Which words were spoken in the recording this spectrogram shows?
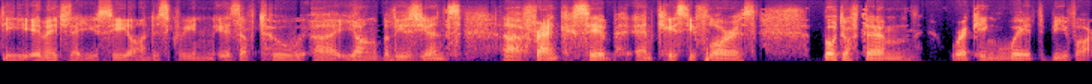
The image that you see on the screen is of two uh, young Belizeans, uh, Frank Sib and Casey Flores, both of them working with BVAR.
